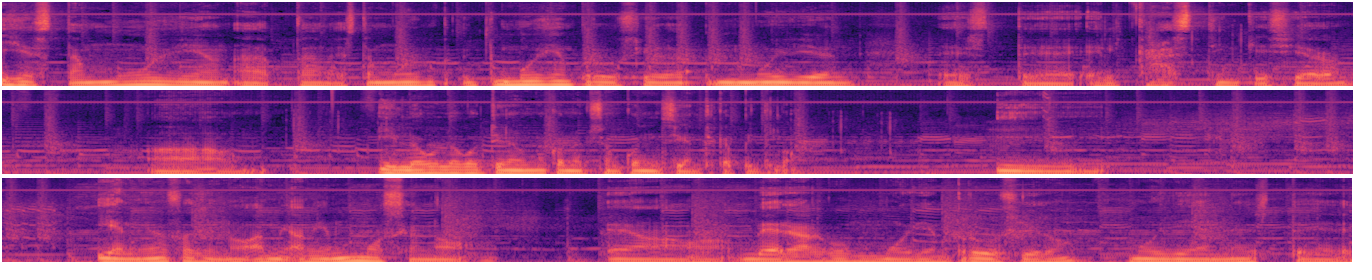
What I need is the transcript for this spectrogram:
y está muy bien adaptada, está muy, muy bien producida, muy bien este, el casting que hicieron. y luego, luego tiene una conexión con el siguiente capítulo. Y y a mí me fascinó, a mí, a mí me emocionó eh, ver algo muy bien producido, muy bien este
